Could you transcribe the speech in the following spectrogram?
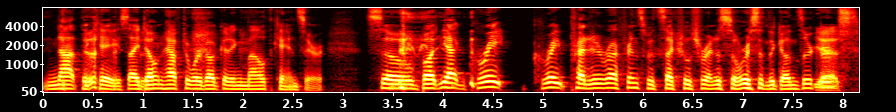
not the case. I don't have to worry about getting mouth cancer. So, but yeah, great great predator reference with sexual tyrannosaurus and the gunzerker yes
